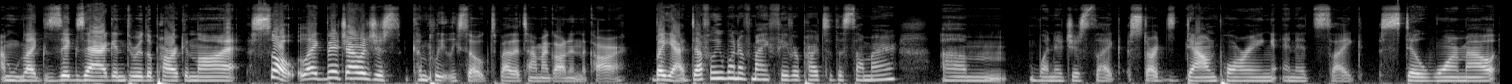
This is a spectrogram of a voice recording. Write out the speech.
I'm like zigzagging through the parking lot. So like bitch i was just completely soaked by the time i got in the car but yeah, definitely one of my favorite parts of the summer. Um, when it just like starts downpouring and it's like still warm out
